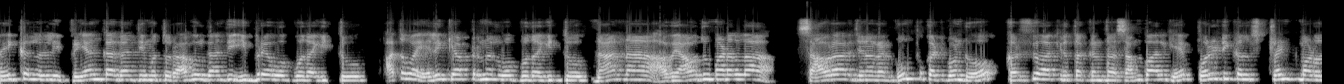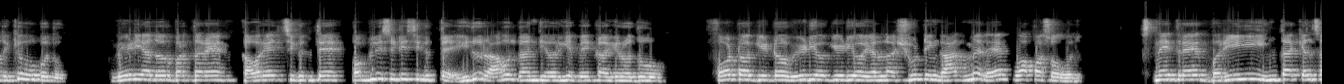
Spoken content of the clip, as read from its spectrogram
ವೆಹಿಕಲ್ ಅಲ್ಲಿ ಪ್ರಿಯಾಂಕಾ ಗಾಂಧಿ ಮತ್ತು ರಾಹುಲ್ ಗಾಂಧಿ ಇಬ್ರೇ ಹೋಗ್ಬೋದಾಗಿತ್ತು, ಅಥವಾ ಹೆಲಿಕಾಪ್ಟರ್ನಲ್ಲಿ ಹೋಗ್ಬೋದಾಗಿತ್ತು, ನಾನ ಯಾವ್ದು ಮಾಡಲ್ಲ. ಸಾವಿರಾರು ಜನರ ಗುಂಪು ಕಟ್ಕೊಂಡು ಕರ್ಫ್ಯೂ ಹಾಕಿರ್ತಕ್ಕಂತ ಸಂಬಾಲ್ಗೆ ಪೊಲಿಟಿಕಲ್ ಸ್ಟ್ರೆಂಟ್ ಮಾಡೋದಕ್ಕೆ ಹೋಗೋದು. ಮೀಡಿಯಾದವ್ರು ಬರ್ತಾರೆ ಕವರೇಜ್ ಸಿಗುತ್ತೆ ಪಬ್ಲಿಸಿಟಿ ಸಿಗುತ್ತೆ. ಇದು ರಾಹುಲ್ ಗಾಂಧಿ ಅವರಿಗೆ ಬೇಕಾಗಿರೋದು. ಫೋಟೋ ಗೀಟೋ ವಿಡಿಯೋ ಗಿಡಿಯೋ ಎಲ್ಲ ಶೂಟಿಂಗ್ ಆದ್ಮೇಲೆ ವಾಪಸ್ ಹೋಗೋದು. ಸ್ನೇಹಿತರೆ, ಬರೀ ಇಂಥ ಕೆಲಸ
